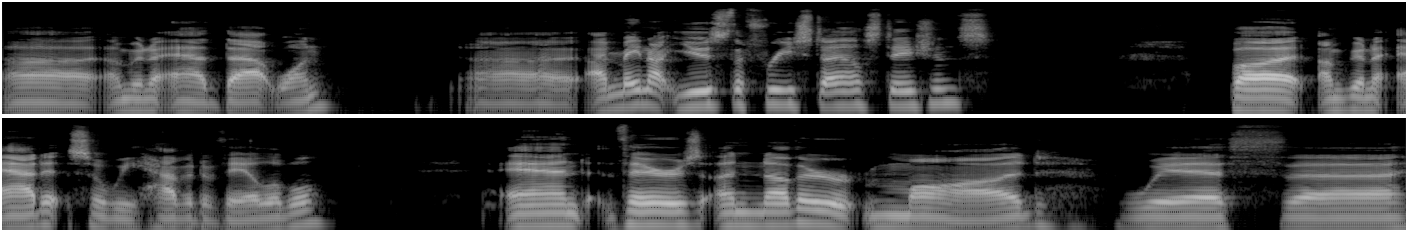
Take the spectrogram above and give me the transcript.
Uh, I'm going to add that one. Uh, I may not use the freestyle stations, but I'm going to add it so we have it available. And there's another mod with uh,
